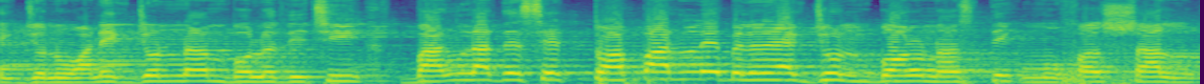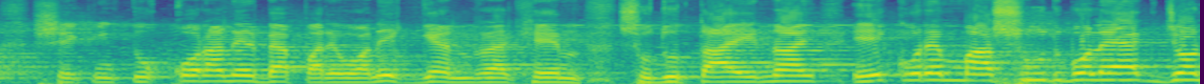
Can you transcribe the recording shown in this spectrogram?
একজন অনেকজন নাম বলে দিচ্ছি বাংলাদেশের টপার লেভেলের একজন বড় নাস্তিক মুফাসাল সে কিন্তু কোরআনের ব্যাপারে অনেক জ্ঞান রাখেন। শুধু তাই নয় এই করে মাসুদ বলে একজন,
